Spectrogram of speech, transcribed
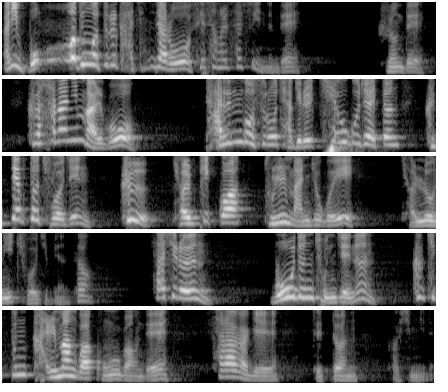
아니, 모든 것들을 가진 자로 세상을 살 수 있는데, 그런데 그 하나님 말고 다른 것으로 자기를 채우고자 했던 그때부터 주어진 그 결핍과 불만족의 결론이 주어지면서 사실은 모든 존재는 그 깊은 갈망과 공허 가운데 살아가게 됐던 것입니다.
